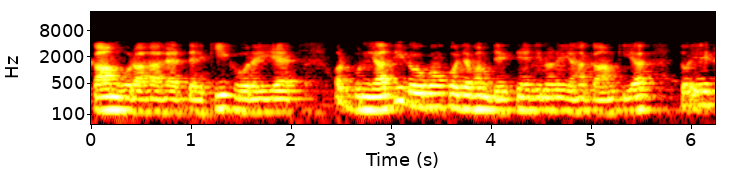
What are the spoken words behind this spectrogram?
काम हो रहा है, तहकीक हो रही है। और बुनियादी लोगों को जब हम देखते हैं जिन्होंने यहाँ काम किया तो एक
